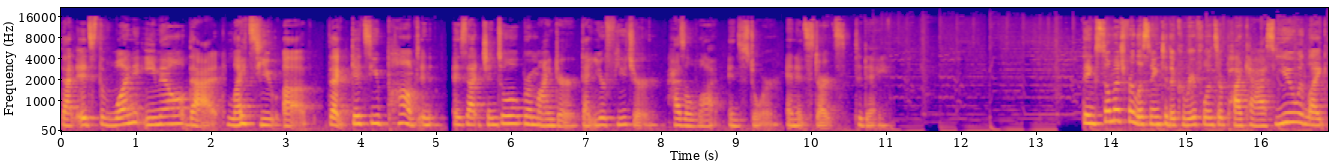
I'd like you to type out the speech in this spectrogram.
that it's the one email that lights you up, that gets you pumped and is that gentle reminder that your future has a lot in store and it starts today. Thanks so much for listening to the Careerfluencer podcast. You would like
